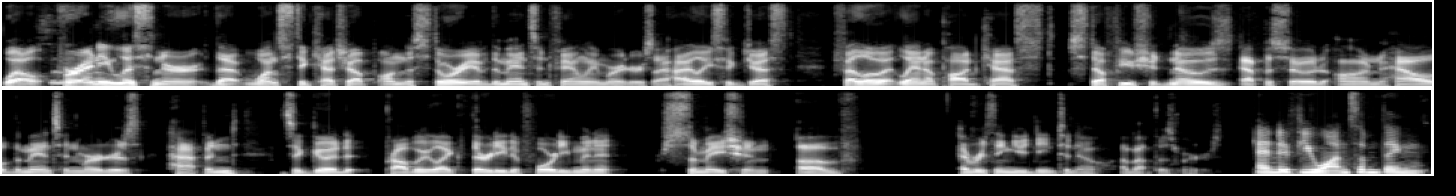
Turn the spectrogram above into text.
Well, for any listener that wants to catch up on the story of the Manson family murders, I highly suggest fellow Atlanta podcast Stuff You Should Know's episode on how the Manson murders happened. It's a good, probably like 30 to 40 minute summation of everything you need to know about those murders. And if you want something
